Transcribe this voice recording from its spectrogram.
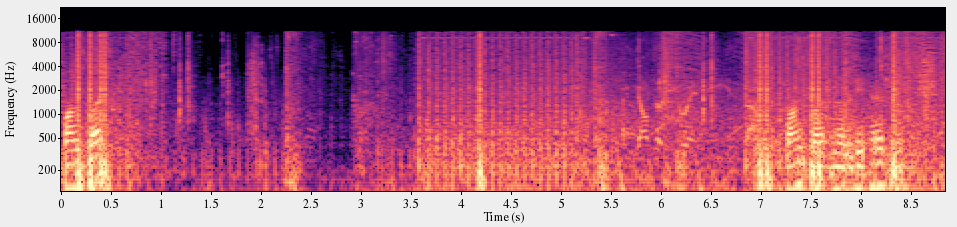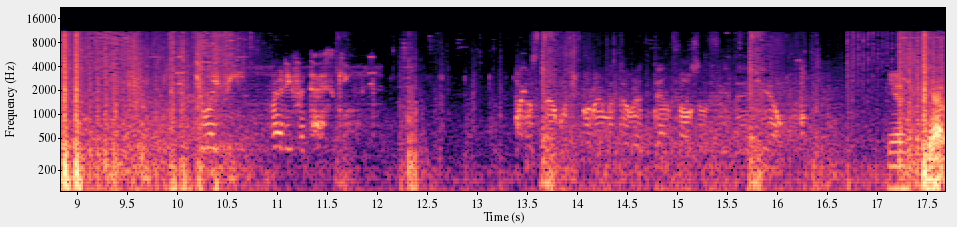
One foot. Counter UAV inbound. One foot, nobody heard me. UAV ready for tasking. Establish perimeter at 10,000 feet AGL. Yeah. Yep.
